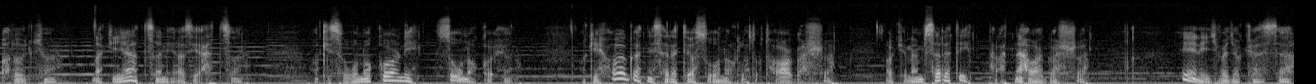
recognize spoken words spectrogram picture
aludjon. Aki játszani, az játszon. Aki szónokolni, szónokoljon. Aki hallgatni szereti a szónoklatot, hallgassa. Aki nem szereti, hát ne hallgassa. Én így vagyok ezzel.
